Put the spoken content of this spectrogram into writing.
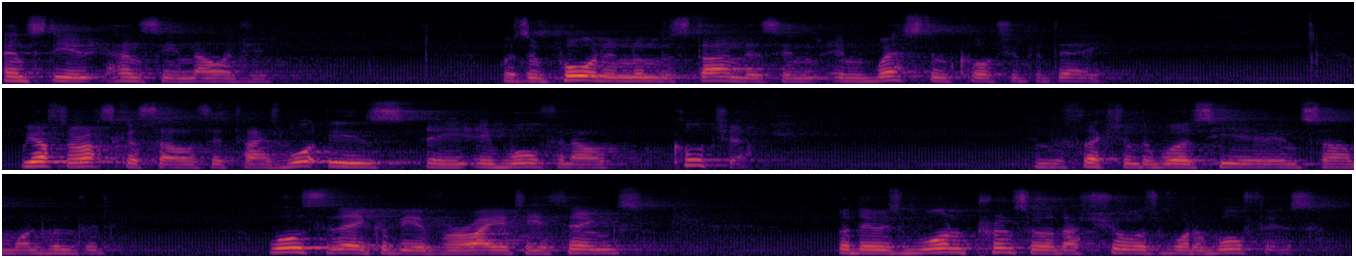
Hence the, hence the analogy. What's important to understand this in, in Western culture today. We have to ask ourselves at times what is a, a wolf in our culture? In reflection of the words here in Psalm 100. Wolves today could be a variety of things, but there is one principle that shows what a wolf is.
